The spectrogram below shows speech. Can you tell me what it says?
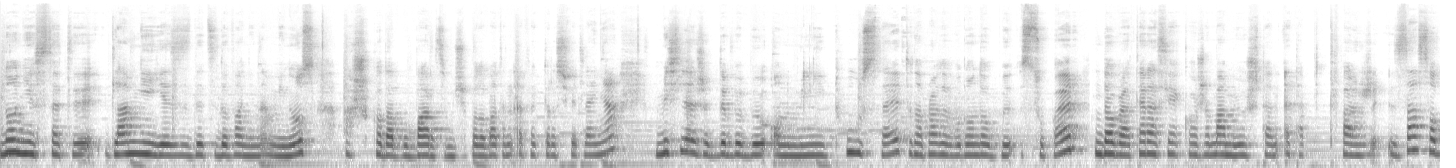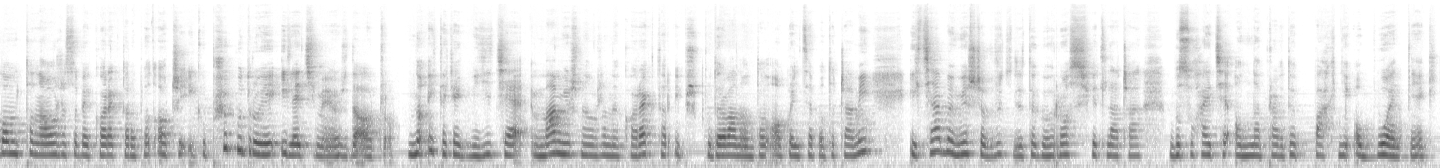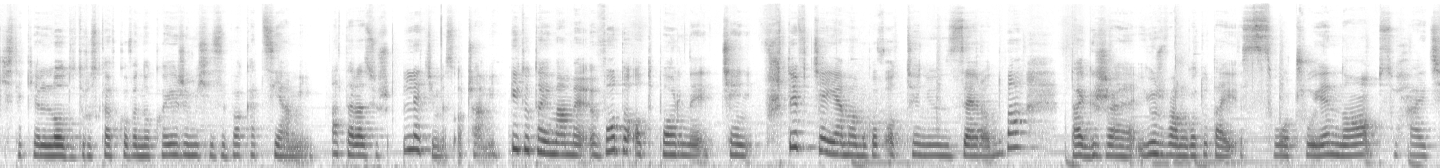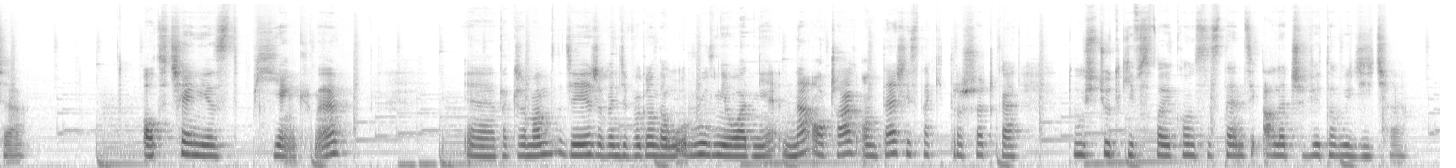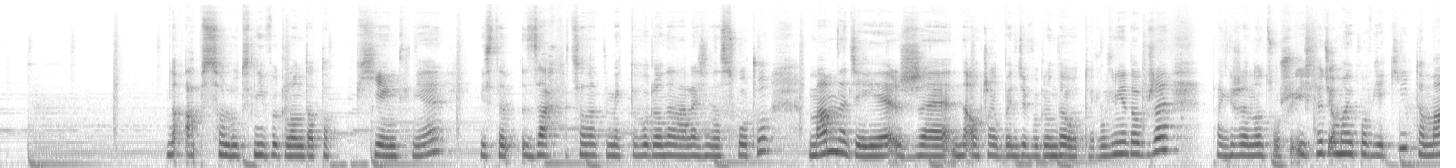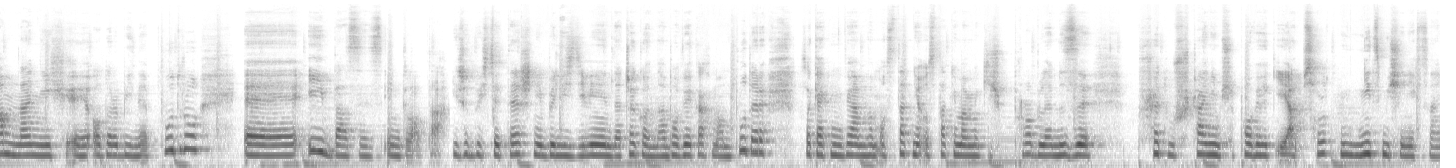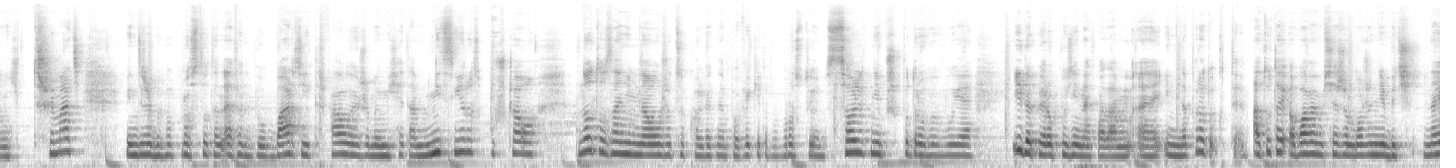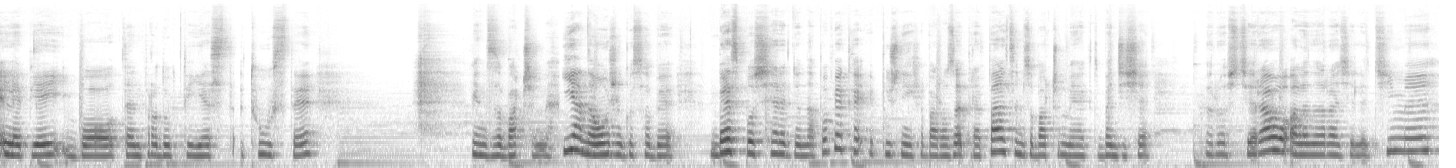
no niestety dla mnie jest zdecydowanie na minus, a szkoda, bo bardzo mi się podoba ten efekt rozświetlenia. Myślę, że gdyby był on mniej tłusty, to naprawdę wyglądałby super. Dobra, teraz jako, że mam już ten etap twarzy za sobą, to nałożę sobie korektor pod oczy i go przypudruję i lecimy już do oczu. No i tak jak widzicie, mam już nałożony korektor i przypudrowaną tą okolicę pod oczami i chciałabym jeszcze wrócić do tego rozświetlacza, bo słuchajcie, on naprawdę pachnie obłędnie, jak jakieś takie lody truskawkowe truskawkowe, no kojarzy mi się z wakacjami. A teraz już lecimy z oczami. I tutaj mamy wodoodporny cień w sztywcie, ja mam go w odcieniu 02, także już Wam go tutaj słoczuję. No, słuchajcie, odcień jest piękny. E, także mam nadzieję, że będzie wyglądał równie ładnie na oczach. On też jest taki troszeczkę tłuściutki w swojej konsystencji, ale czy Wy to widzicie? No absolutnie wygląda to pięknie. Jestem zachwycona tym, jak to wygląda na razie na słoczu. Mam nadzieję, że na oczach będzie wyglądało to równie dobrze. Także no cóż, jeśli chodzi o moje powieki, to mam na nich y, odrobinę pudru e, i bazę z Inglota. I żebyście też nie byli zdziwieni, dlaczego na powiekach mam puder, to tak jak mówiłam Wam ostatnio, ostatnio mam jakiś problem z przetłuszczaniem się powiek i absolutnie nic mi się nie chce na nich trzymać, więc żeby po prostu ten efekt był bardziej trwały, żeby mi się tam nic nie rozpuszczało, no to zanim nałożę cokolwiek na powieki, to po prostu ją solidnie przypudrowywuję i dopiero później nakładam e, inne produkty. A tutaj obawiam się, że może nie być najlepiej, bo ten produkt jest tłusty, więc zobaczymy. Ja nałożę go sobie bezpośrednio na powiekę i później chyba rozetrę palcem, zobaczymy jak to będzie się rozcierało, ale na razie lecimy.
